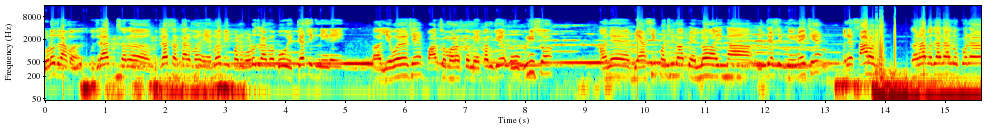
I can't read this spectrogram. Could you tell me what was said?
વડોદરામાં, ગુજરાત સર, ગુજરાત સરકારમાં એમાં બી પણ વડોદરામાં બહુ ઐતિહાસિક નિર્ણય લેવાયો છે. બારસો માણસનો મહેકમ જે ઓગણીસો અને બ્યાસી પછીનો આ પહેલો એક આ ઐતિહાસિક નિર્ણય છે અને સારો છે. ઘણા બધાના લોકોના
